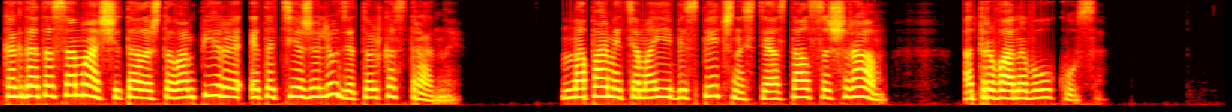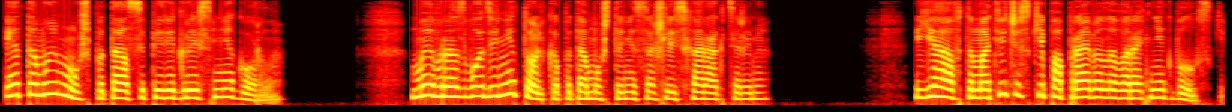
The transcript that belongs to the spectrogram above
Когда-то сама считала, что вампиры — это те же люди, только странные. На память о моей беспечности остался шрам от рваного укуса. Это мой муж пытался перегрызть мне горло. Мы в разводе не только потому, что не сошлись характерами. Я автоматически поправила воротник блузки.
